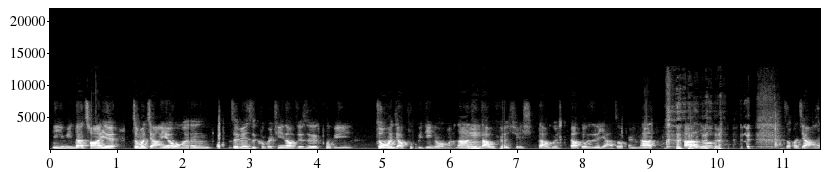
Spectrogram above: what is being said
第一名，但从来也怎么讲，因为我们我们这边是 Cupertino，就是库比，中文叫库比蒂诺嘛，那就大部分学习大部分学校都是亚洲人，那大家都 怎么讲呢？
